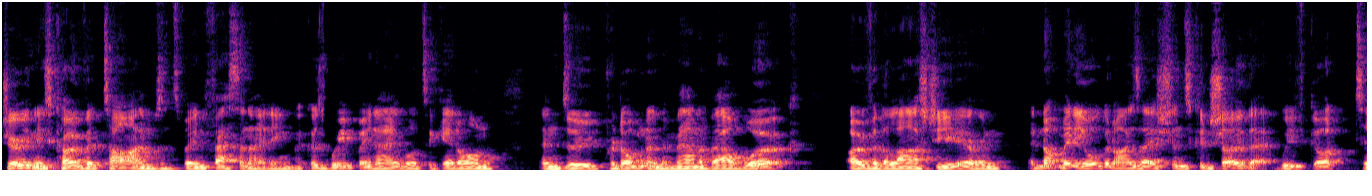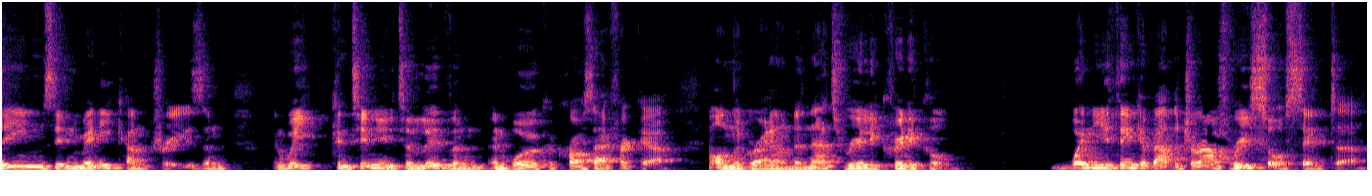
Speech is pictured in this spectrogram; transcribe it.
during these COVID times, it's been fascinating because we've been able to get on and do predominant amount of our work over the last year. And, and not many organizations can show that. We've got teams in many countries and, and we continue to live and, and work across Africa on the ground. And that's really critical when you think about the Giraffe Resource Center,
